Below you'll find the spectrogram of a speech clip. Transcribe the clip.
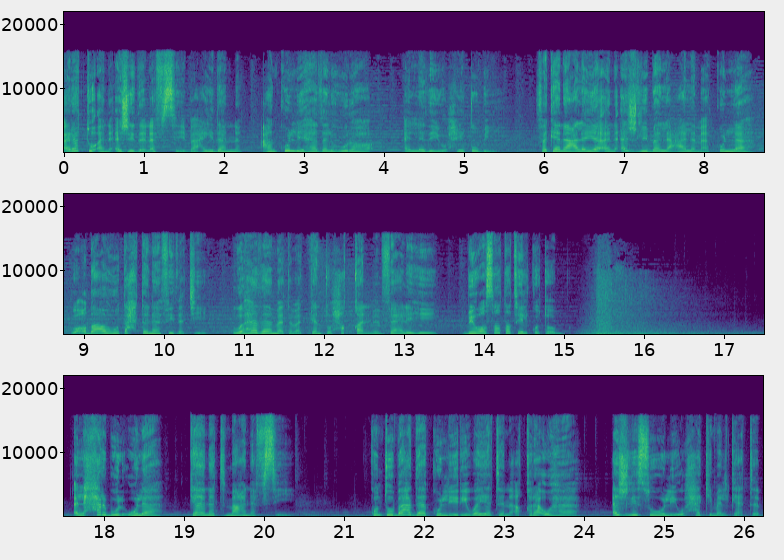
أردت أن أجد نفسي بعيدا عن كل هذا الهراء الذي يحيط بي. فكان علي أن أجلب العالم كله وأضعه تحت نافذتي. وهذا ما تمكنت حقا من فعله بوساطه الكتب. الحرب الأولى كانت مع نفسي. كنت بعد كل رواية أقرأها أجلس لأحاكم الكاتب.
